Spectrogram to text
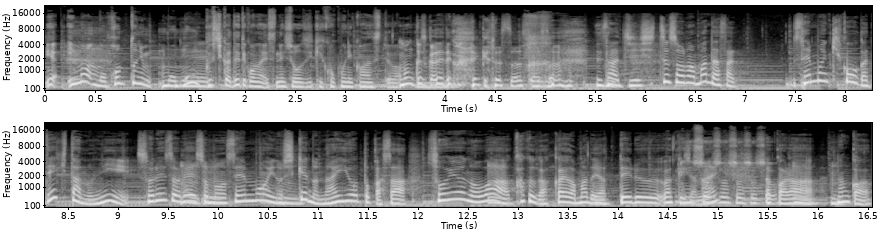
いや今はもう本当にもう文句しか出てこないですね正直ここに関しては。文句しか出てこないけどそうそうそう。でさ実質そのまださ専門機構ができたのにそれぞうんうん。れその専門医の試験の内容とかさ、そういうのうん。は各学会がまだやってるわけじゃない、そうそうそうそうだから、なんか、か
